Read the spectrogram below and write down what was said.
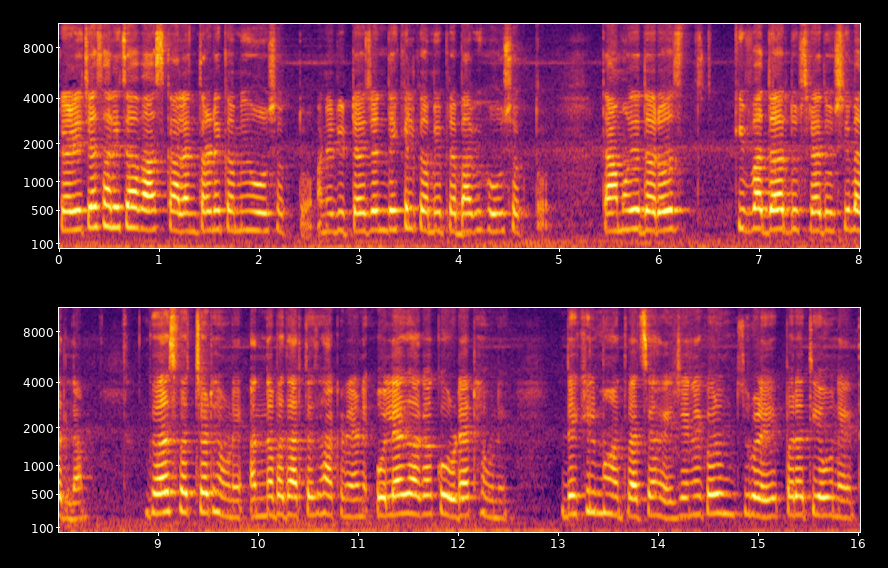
केळीच्या सालीचा वास कालांतराने कमी होऊ शकतो आणि डिटर्जंट देखील कमी प्रभावी होऊ शकतो. त्यामुळे दररोज किंवा दर दुसऱ्या दिवशी बदला. घर स्वच्छ ठेवणे अन्नपदार्थ झाकणे आणि ओल्या जागा कोरड्या ठेवणे देखील महत्त्वाचे आहे. जेणेकरून झुळे परत येऊ नयेत.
